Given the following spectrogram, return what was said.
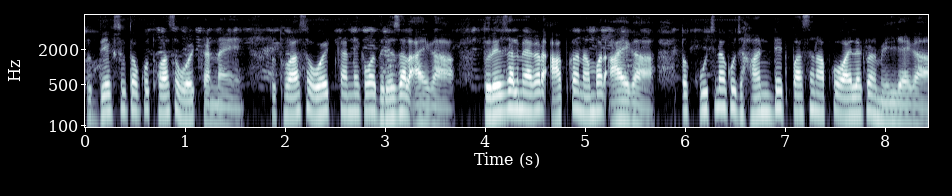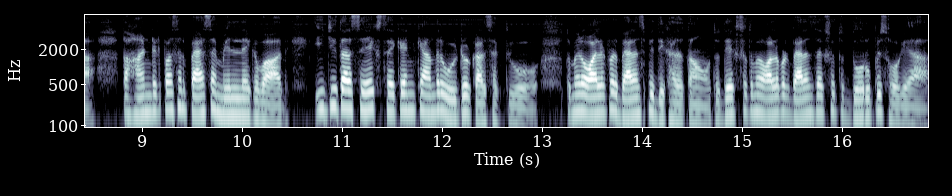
तो देख सकते हो आपको थोड़ा सा वेट करना है। तो थोड़ा सा वेट करने के बाद रिज़ल्ट आएगा। तो रिज़ल्ट में अगर आपका नंबर आएगा तो कुछ ना कुछ हंड्रेड परसेंट आपको वॉलेट पर मिल जाएगा। तो हंड्रेड परसेंट पैसा मिलने के बाद इजी तरह से एक सेकेंड के अंदर विड्रॉ कर सकती हो। तो मेरे वॉलेट पर बैलेंस भी दिखा देता हूँ। तो देख सकते हो मेरे वॉलेट पर बैलेंस देख सकते तो दो रुपीज़ हो गया।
